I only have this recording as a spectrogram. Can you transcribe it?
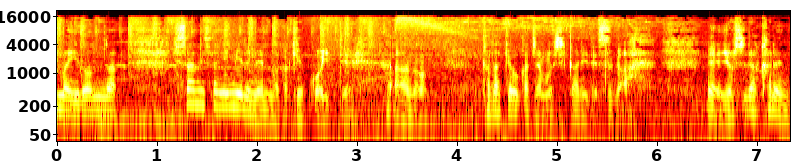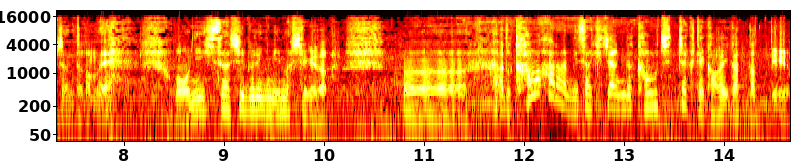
まあいろんな、久々に見るメンバーが結構いて、あの、多田京香ちゃんもしっかりですが、えー、吉田カレンちゃんとかもね、鬼久しぶりに見ましたけど、うん、あと川原美咲ちゃんが顔ちっちゃくて可愛かったっていう。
